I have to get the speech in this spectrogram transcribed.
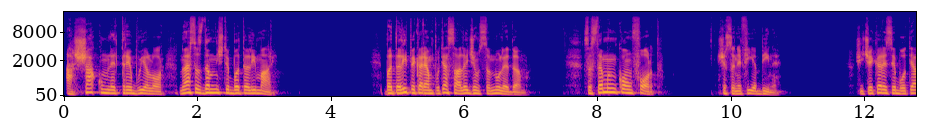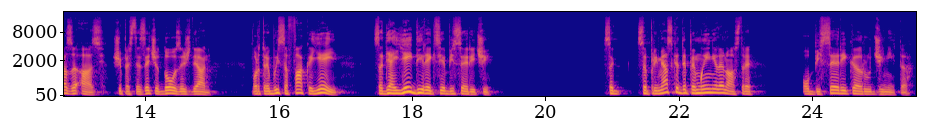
așa cum le trebuie lor. Noi astăzi dăm niște bătălii mari. Bătălii pe care am putea să alegem să nu le dăm. Să stăm în confort și să ne fie bine. Și cei care se botează azi și peste 10-20 de ani vor trebui să facă ei, să dea ei direcție bisericii. Să, să primească de pe mâinile noastre o biserică ruginită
